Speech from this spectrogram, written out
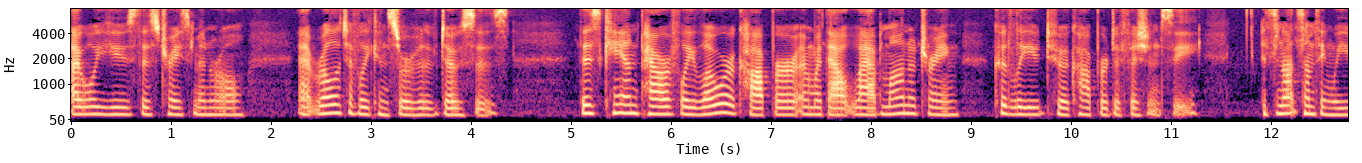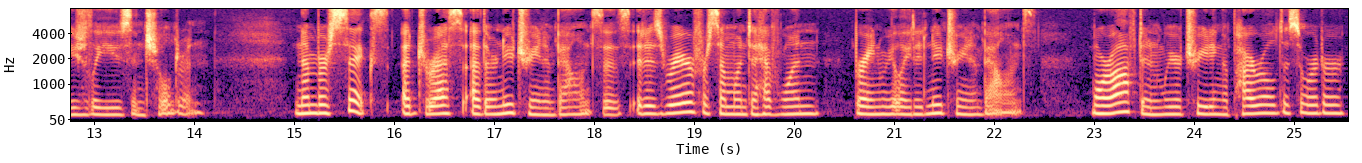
I will use this trace mineral at relatively conservative doses. This can powerfully lower copper and without lab monitoring could lead to a copper deficiency. It's not something we usually use in children. Number six, address other nutrient imbalances. It is rare for someone to have one brain related nutrient imbalance. More often, we are treating a pyrrole disorder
